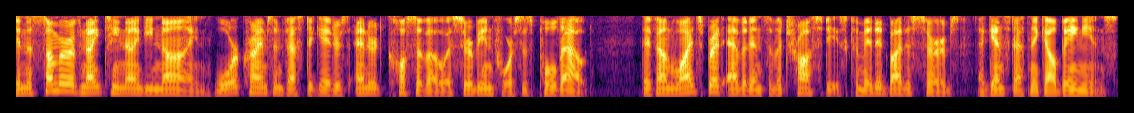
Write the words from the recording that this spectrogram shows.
In the summer of 1999, war crimes investigators entered Kosovo as Serbian forces pulled out. They found widespread evidence of atrocities committed by the Serbs against ethnic Albanians.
